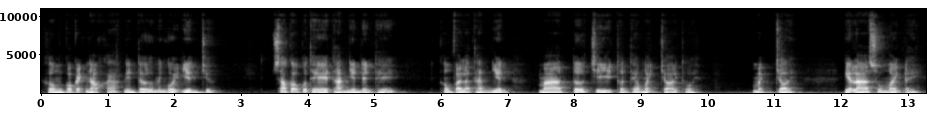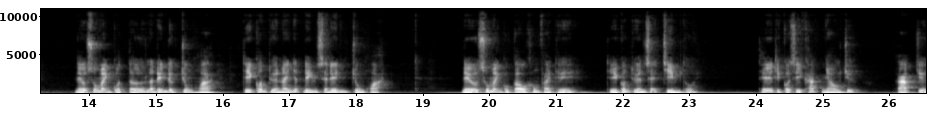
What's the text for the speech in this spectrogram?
Không có cách nào khác nên tớ mới ngồi yên chứ. Sao cậu có thể thản nhiên đến thế? Không phải là thản nhiên, Mà tớ chỉ thuận theo mệnh trời thôi. Mệnh trời? Nghĩa là số mệnh ấy. Nếu số mệnh của tớ là đến được Trung Hoa, Thì con thuyền này nhất định sẽ đến Trung Hoa. Nếu số mệnh của cậu không phải thế, Thì con thuyền sẽ chìm thôi. Thế thì có gì khác nhau chứ? Khác chứ?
